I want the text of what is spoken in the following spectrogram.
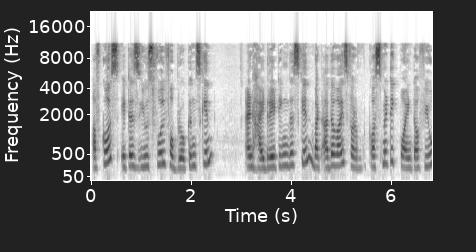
Of course it is useful for broken skin and hydrating the skin but otherwise from cosmetic point of view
